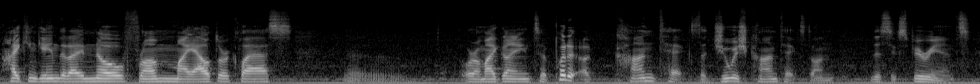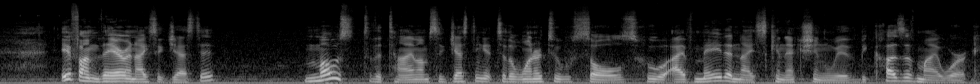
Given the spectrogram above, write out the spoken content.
hiking game that I know from my outdoor class? Uh, or am I going to put a, a context, a Jewish context on this experience? If I'm there and I suggest it, most of the time I'm suggesting it to the one or two souls who I've made a nice connection with because of my work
